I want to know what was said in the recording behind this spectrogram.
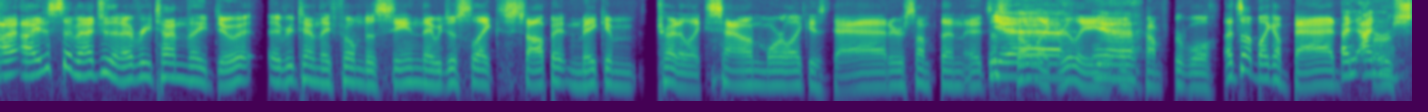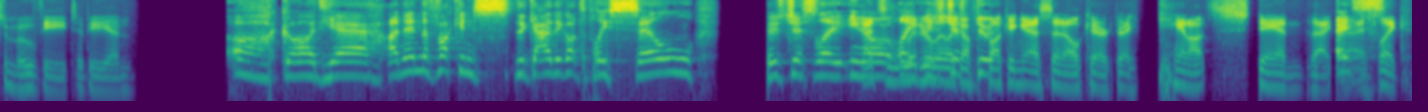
I, I just imagine that every time they do it, every time they filmed a scene, they would just like stop it and make him try to like sound more like his dad or something. It just felt like really yeah. uncomfortable. That's like a bad And- and- first movie to be in. Oh god, yeah. And then the fucking the guy they got to play Sil, who's just like you know, That's like literally like just a doing, fucking SNL character. I cannot stand that guy. It's- like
